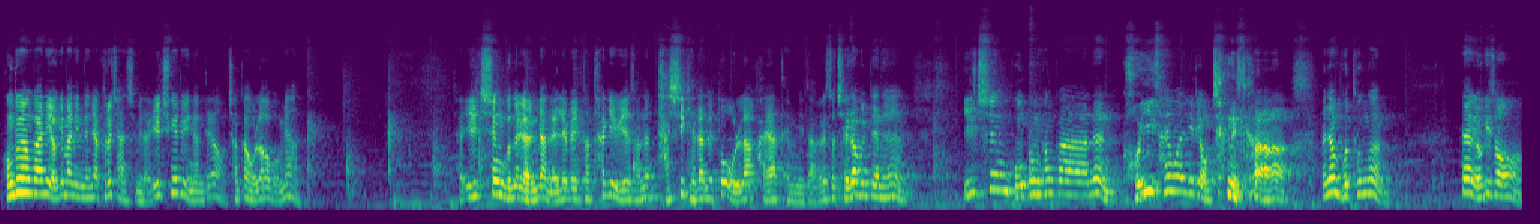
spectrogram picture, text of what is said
공동 현관이 여기만 있느냐? 그렇지 않습니다. 1층에도 있는데요. 잠깐 올라가 보면 자, 1층 문을 열면 엘리베이터 타기 위해서는 다시 계단을 또 올라가야 됩니다. 그래서 제가 볼 때는 1층 공동 현관은 거의 사용할 일이 없지 않을까. 왜냐면 보통은 그냥 여기서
